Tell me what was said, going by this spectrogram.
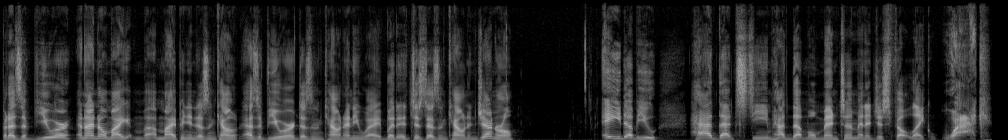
But as a viewer, and I know my my opinion doesn't count as a viewer, it doesn't count anyway, but it just doesn't count in general. AEW had that steam, had that momentum, and it just felt like whack.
